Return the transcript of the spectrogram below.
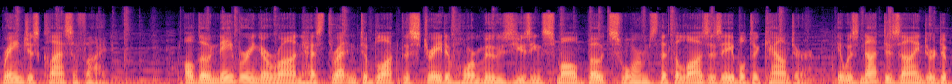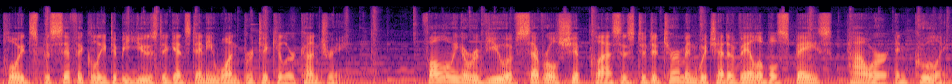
Range is classified. Although neighboring Iran has threatened to block the Strait of Hormuz using small boat swarms that the LAWS is able to counter, it was not designed or deployed specifically to be used against any one particular country. Following a review of several ship classes to determine which had available space, power, and cooling,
